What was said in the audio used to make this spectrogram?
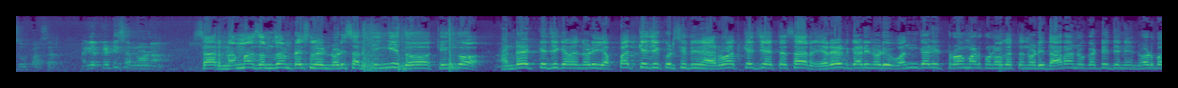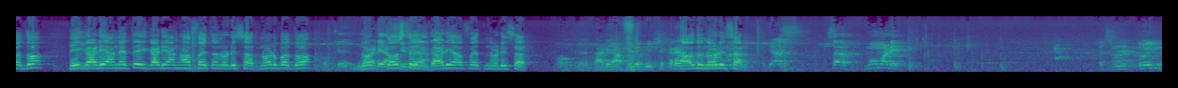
Super sir. ಹಂಗೆ ಕಟ್ಟಿ ಸರ್ ನೋಡೋಣ. ಸರ್ ನಮ್ಮ ಜಮ್ಜಮ್ ಟೈಸ್ನಲ್ಲಿ ನೋಡಿ ಸರ್ ಕಿಂಗ್ ಇದು ಕಿಂಗು ಹಂಡ್ರೆಡ್ ಕೆ ಜಿಗೆ ನೋಡಿ ಎಪ್ಪತ್ತು ಕೆ ಜಿ ಕೊಡಿಸಿದ್ದೀನಿ ಅರವತ್ತು ಕೆ ಜಿ ಐತೆ ಸರ್. ಎರಡು ಗಾಡಿ ನೋಡಿ ಒಂದು ಗಾಡಿ ಟ್ರೋ ಮಾಡ್ಕೊಂಡು ಹೋಗುತ್ತೆ ನೋಡಿ ದಾರಾನು ಕಟ್ಟಿದ್ದೀನಿ ನೋಡ್ಬೋದು. ಈ ಗಾಡಿ ಆನ್ ಐತೆ ಈ ಗಾಡಿ ಆನ್ ಆಫ್ ಐತೆ ನೋಡಿ ಸರ್ ನೋಡ್ಬೋದು. ನೋಡಿ ಗಾಡಿ ತೋರಿಸ್ತೀನಿ ಗಾಡಿ ಆಫ್ ಐತೆ ನೋಡಿ ಸರ್. ಗಾಡಿ ಆಫ್ ಇದೆ ವೀಕ್ಷಕರೇ. ಹೌದು, ನೋಡಿ ಸರ್. ಸರ್ ಮೂವ್ ಮಾಡಿ. ನೋಡಿ ಟೋಯಿಂಗ್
